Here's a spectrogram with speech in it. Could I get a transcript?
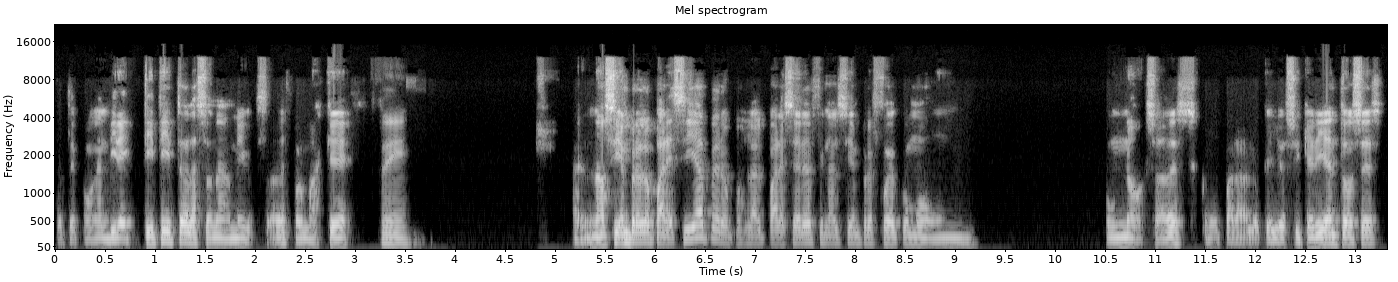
que te pongan directitito a la zona de amigos, ¿sabes? Por más que Sí. no siempre lo parecía, pero pues al parecer al final siempre fue como un, un no, ¿sabes? Como para lo que yo sí quería, entonces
